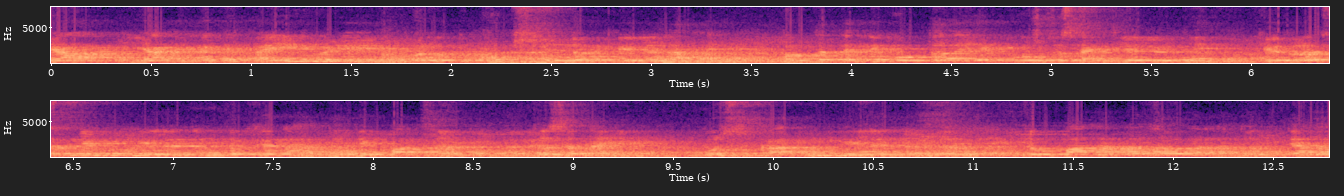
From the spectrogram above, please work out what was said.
या या ठिकाणी ऐन वेळी परंतु खूप सुंदर केलेलं आहे. फक्त त्यांनी बोलताना एक गोष्ट सांगितलेली होती की रस निघून गेल्यानंतर जे राहतं ते पाचन तसं नाही. ऊस काढून गेल्यानंतर जो पालापाचोळा राहतो त्याला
